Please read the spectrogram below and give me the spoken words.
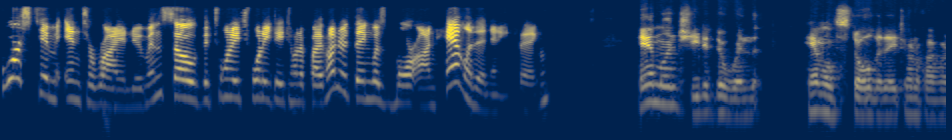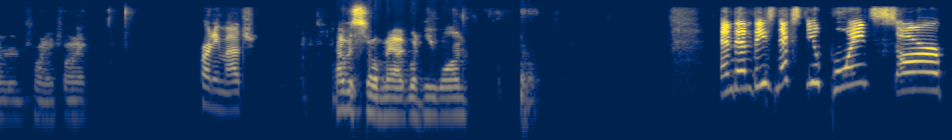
forced him into Ryan Newman. So the 2020 Daytona 500 thing was more on Hamlin than anything. Hamlin cheated to win. The, Hamlin stole the Daytona 500 in 2020. Pretty much. I was so mad when he won. And then these next few points are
